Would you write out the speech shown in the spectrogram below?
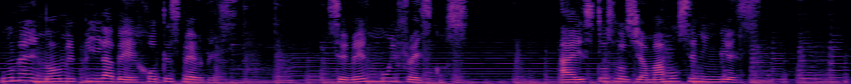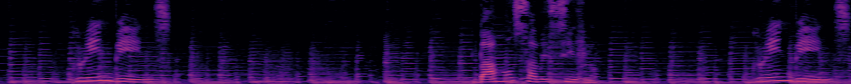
una enorme pila de ejotes verdes. Se ven muy frescos. A estos los llamamos en inglés green beans. Vamos a decirlo. Green beans.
